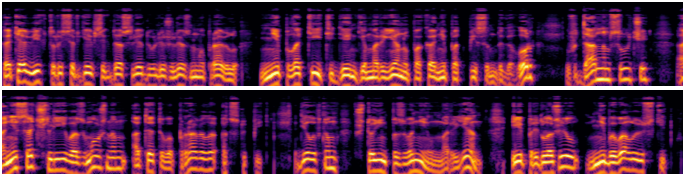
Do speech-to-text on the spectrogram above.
Хотя Виктор и Сергей всегда следовали железному правилу «не платите деньги Марьяну, пока не подписан договор», в данном случае они сочли возможным от этого правила отступить. Дело в том, что им позвонил Марьян и предложил небывалую скидку.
